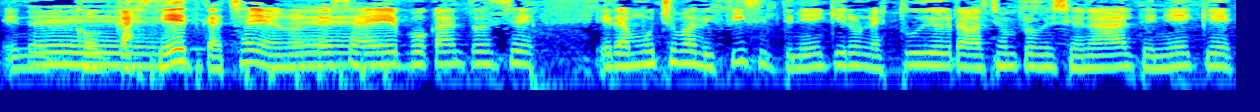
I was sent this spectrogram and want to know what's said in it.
En- Eh. Con cassette, ¿cachai? ¿no? En Eh. esa época, entonces era mucho más difícil. Tenía que ir a un estudio de grabación profesional, tenía que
